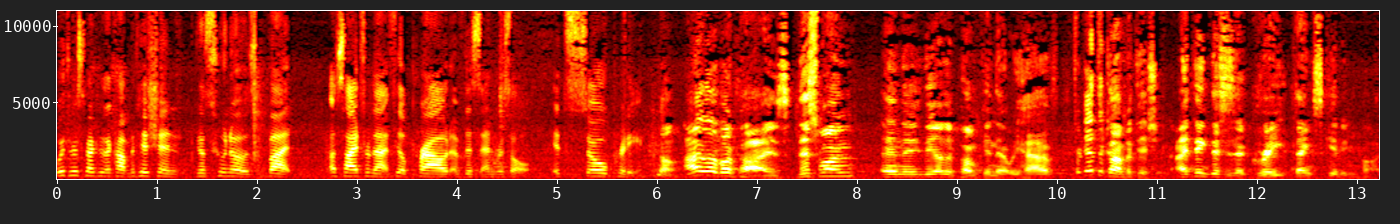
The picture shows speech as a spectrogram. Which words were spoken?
with respect to the competition because who knows. But aside from that, feel proud of this end result. It's so pretty. No, I love our pies. This one and the, the other pumpkin that we have. Forget the competition. I think this is a great Thanksgiving pie.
